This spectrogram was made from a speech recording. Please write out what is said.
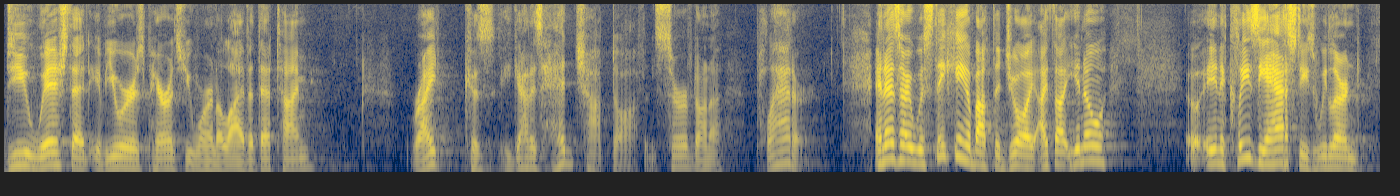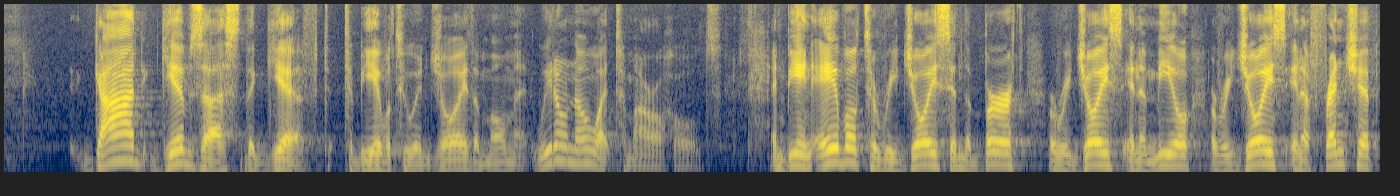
do you wish that if you were his parents, you weren't alive at that time? Right? Because he got his head chopped off and served on a platter. And as I was thinking about the joy, I thought, you know, in Ecclesiastes, we learned God gives us the gift to be able to enjoy the moment. We don't know what tomorrow holds and being able to rejoice in the birth or rejoice in a meal or rejoice in a friendship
